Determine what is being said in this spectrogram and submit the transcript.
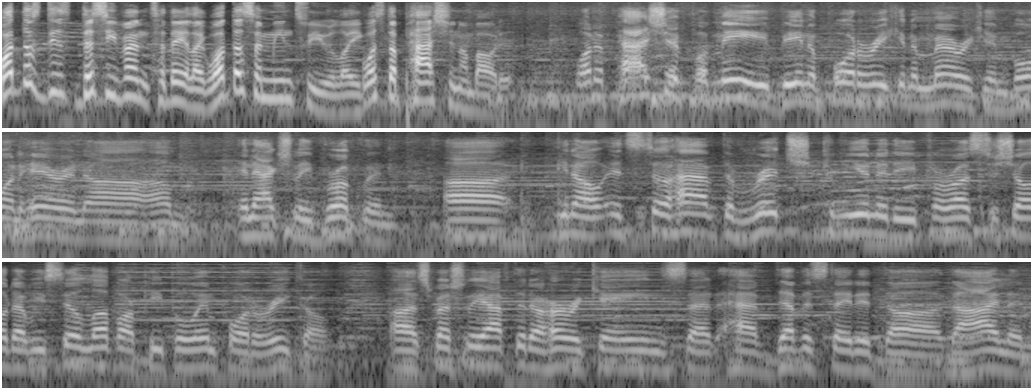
what does this this event today like? What does it mean to you? Like, what's the passion about it? Well, the passion for me, being a Puerto Rican American, born here in uh, um, in actually Brooklyn, uh, you know, it's to have the rich community for us to show that we still love our people in Puerto Rico, uh, especially after the hurricanes that have devastated uh, the island.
